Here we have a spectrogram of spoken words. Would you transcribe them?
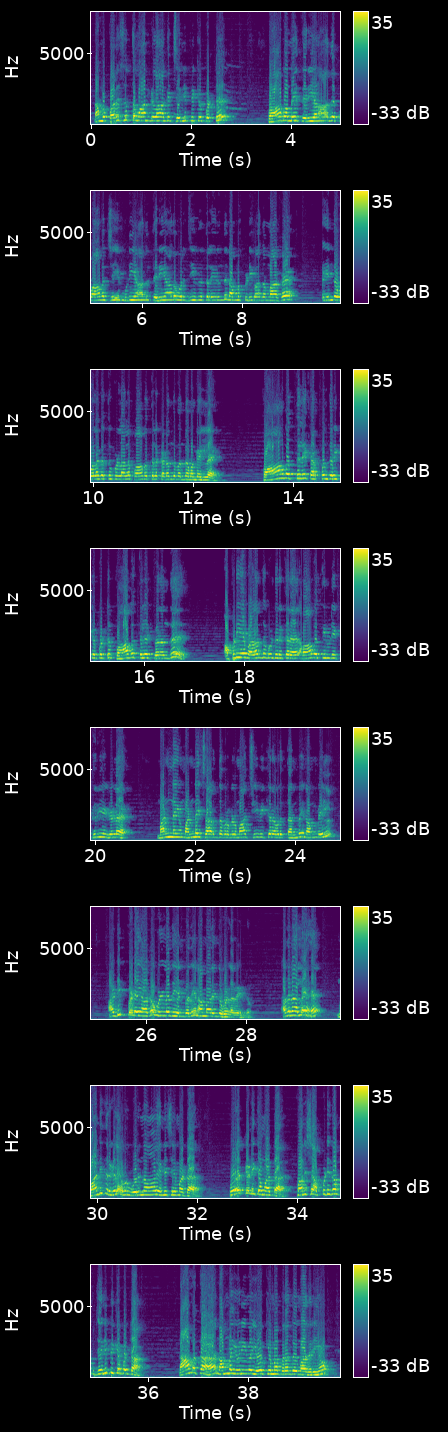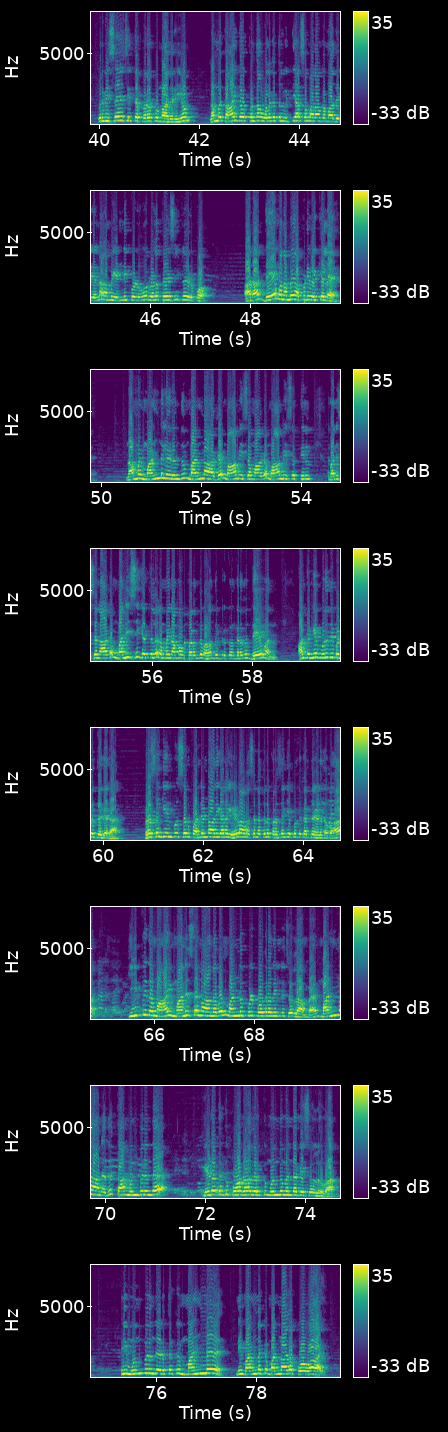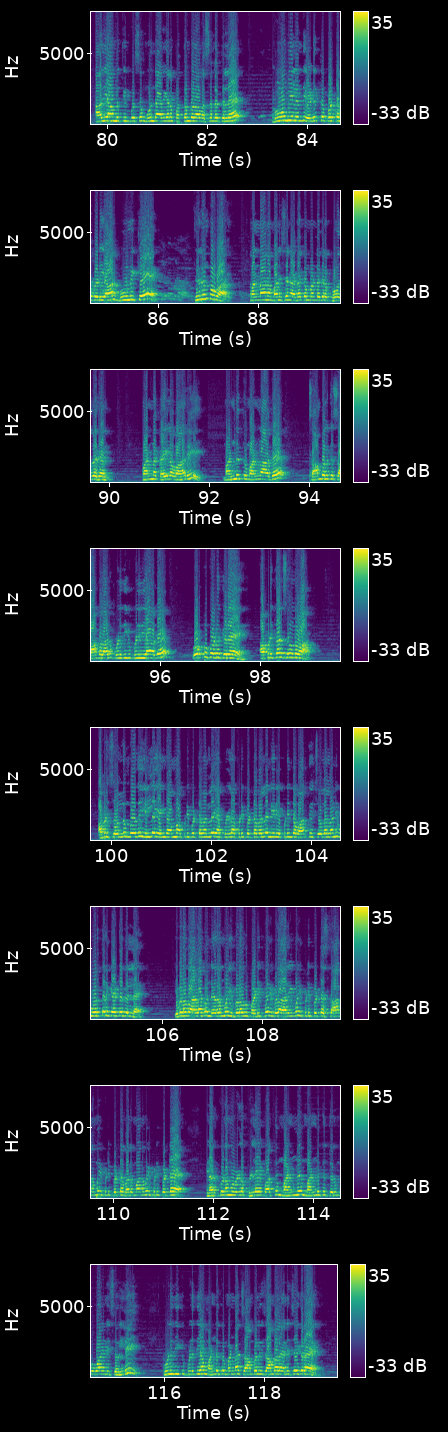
நம்ம பரிசுத்தமான்களாக செழிப்பிக்கப்பட்டு பாவமே தெரியாத பாவம் செய்ய முடியாத தெரியாத ஒரு ஜீவிதத்துல இருந்து நம்ம பிடிவாதமாக இந்த உலகத்துக்குள்ளால பாவத்துல கடந்து வந்தவங்க இல்லை. பாவத்திலே கற்பம் தரிக்கப்பட்டு பாவத்திலே பிறந்து அப்படியே வளர்ந்து கொண்டிருக்கிற பாவத்தினுடைய கிரியைகளை மண்ணையும் மண்ணை சார்ந்தவர்களுமா ஜீவிக்கிற ஒரு தன்மை நம்மில் அடிப்படையாக உள்ளது என்பதை நாம் அறிந்து கொள்ள வேண்டும். அதனால மனிதர்களை அவர் ஒரு நாள் என்ன செய்ய மாட்டார்? புறக்கணிக்க மாட்டார். மனுஷன் அப்படிதான் ஜெனிப்பிக்கப்பட்டான். நாம தான் நம்ம ஒரு யோக்கியமா பிறந்தது மாதிரியும் ஒரு விசேஷித்த பிறப்பு மாதிரியும் நம்ம தாய் தகப்பன் தான் உலகத்தில் வித்தியாசமானவங்க மாதிரி எல்லாம் நம்ம எண்ணிக்கொள்ளுவோம் ஒரு வேளை பேசிட்டு இருப்போம். ஆனா தேவன் நம்ம அப்படி வைக்கல. நம்ம மண்ணிலிருந்து மண்ணாக மாமிசமாக மாமிசத்தில் மனுஷனாக மனுஷிகத்துல நம்மை நம்ம பிறந்து வளர்ந்துட்டு இருக்கோங்கிறது தேவன் அங்கங்கே உறுதிப்படுத்துகிறார். பிரசங்கியின் புஸ்தகம் பன்னெண்டாம் அதிகாரம் ஏழாம் வசனத்துல பிரசங்கியை கொண்டு கருத்தை எழுதுவார். இவ்விதமாய் மனுஷனானவன் மண்ணுக்குள் போகிறது என்று சொல்லாம மண்ணானது தான் முன்பிருந்த இடத்திற்கு போகாதற்கு முன்னும் என்று கை சொல்லுவான் நீ முன்பிருந்த இடத்துக்கு மண்ணு நீ மண்ணுக்கு மண்ணாக போவாய். ஆதியாமத்தின் புஸ்தகம் மூன்றாம் அதிகாரம் பத்தொன்பதாம் வசனத்துல பூமியிலிருந்து எடுக்கப்பட்டபடியால் பூமிக்கே திரும்புவாய். மண்ணான மனுஷன் அடக்கம் பண்ணுகிற போதகன். மண்ணை கையில வாரி மண்ணுக்கு மண்ணாக சாம்பலுக்கு சாம்பலாக புழுதிக்கு புழுதியாக ஒப்பு கொடுக்கிறேன். அப்படித்தான் சொல்லுவான். அப்படி சொல்லும்போது இல்ல எங்க அம்மா அப்படிப்பட்டவன்ல என் பிள்ளை அப்படிப்பட்டவன்ல நீர் எப்படி இந்த வார்த்தையை சொல்லலாம்னு ஒருத்தரும் கேட்டதில்லை. இவ்வளவு அழகும் நிறமும் இவ்வளவு படிப்பும் இவ்வளவு அறிவும் இப்படிப்பட்ட ஸ்தானமும் இப்படிப்பட்ட வருமானமும் இப்படிப்பட்ட நற்குணமும் உள்ள பிள்ளைய பார்த்து மண்ணு மண்ணுக்கு திரும்புவான்னு சொல்லி புழுதிக்கு புழுதியா மண்ணுக்கு மண்ணா சாம்பலுக்கு சாம்பலா என்ன செய்கிறேன்?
